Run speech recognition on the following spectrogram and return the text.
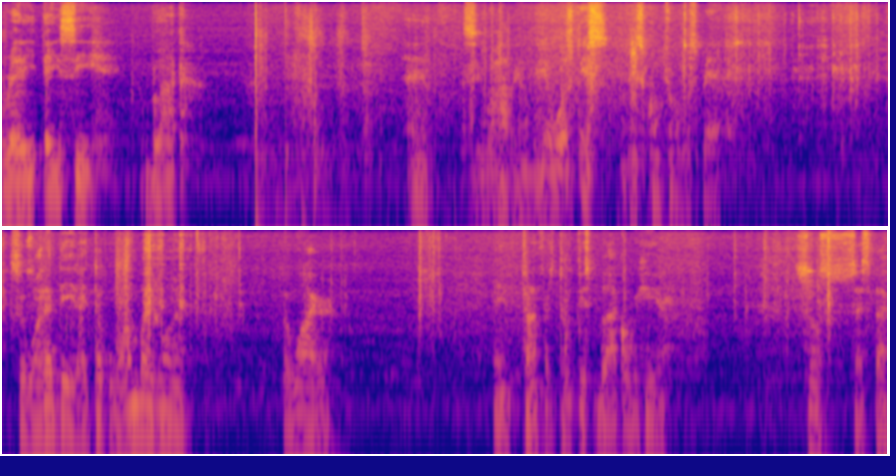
ready AC black. And see what happened over here. Was this. This control was bad so what I did I took one by one the wire and transferred to this black over here. So since that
